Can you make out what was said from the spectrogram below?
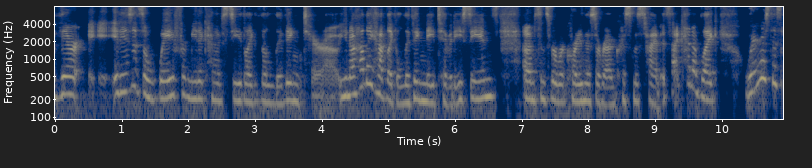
there it is it's a way for me to kind of see like the living tarot. You know how they have like living nativity scenes um, since we're recording this around christmas time? It's that kind of like where is this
